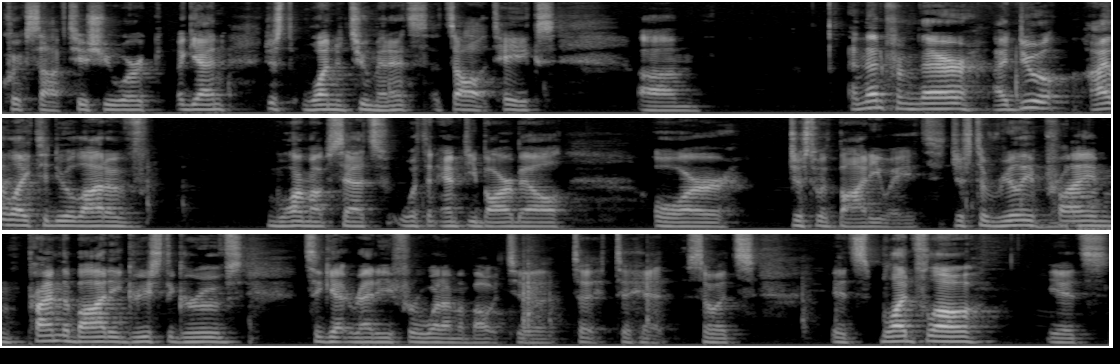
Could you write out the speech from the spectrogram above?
quick soft tissue work. Again, just one to two minutes. That's all it takes. Um, and then from there, I do I like to do a lot of warm up sets with an empty barbell or just with body weight, just to really mm-hmm. prime prime the body, grease the grooves to get ready for what I'm about to to to hit. So it's it's blood flow, it's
